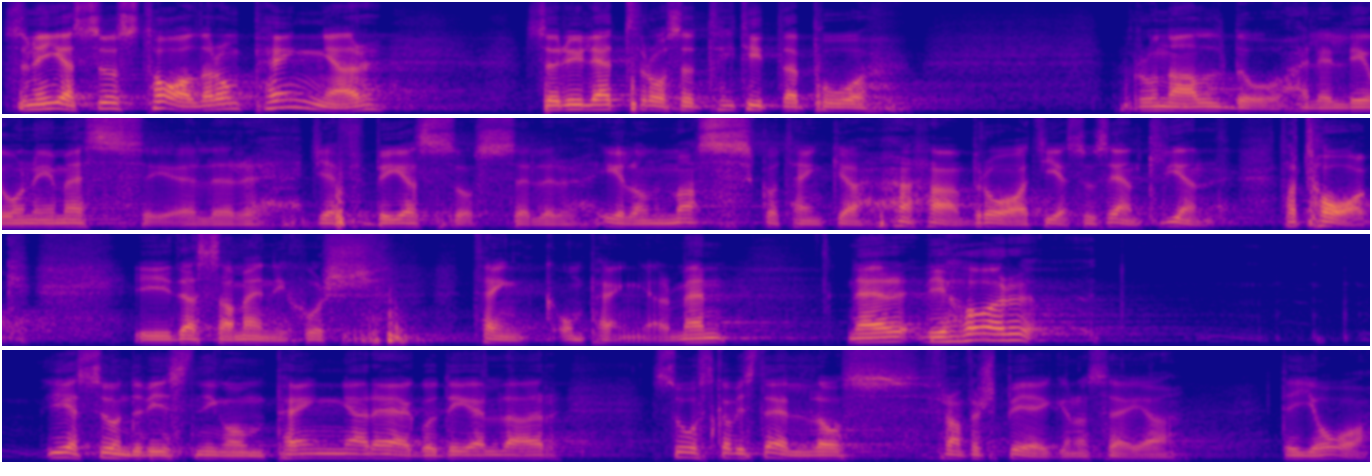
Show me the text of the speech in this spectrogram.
Så när Jesus talar om pengar så är det lätt för oss att titta på Ronaldo eller Lionel Messi eller Jeff Bezos eller Elon Musk och tänka haha, bra att Jesus äntligen tar tag i dessa människors tänk om pengar. Men när vi hör Jesu undervisning om pengar, ägodelar så ska vi ställa oss framför spegeln och säga det är jag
